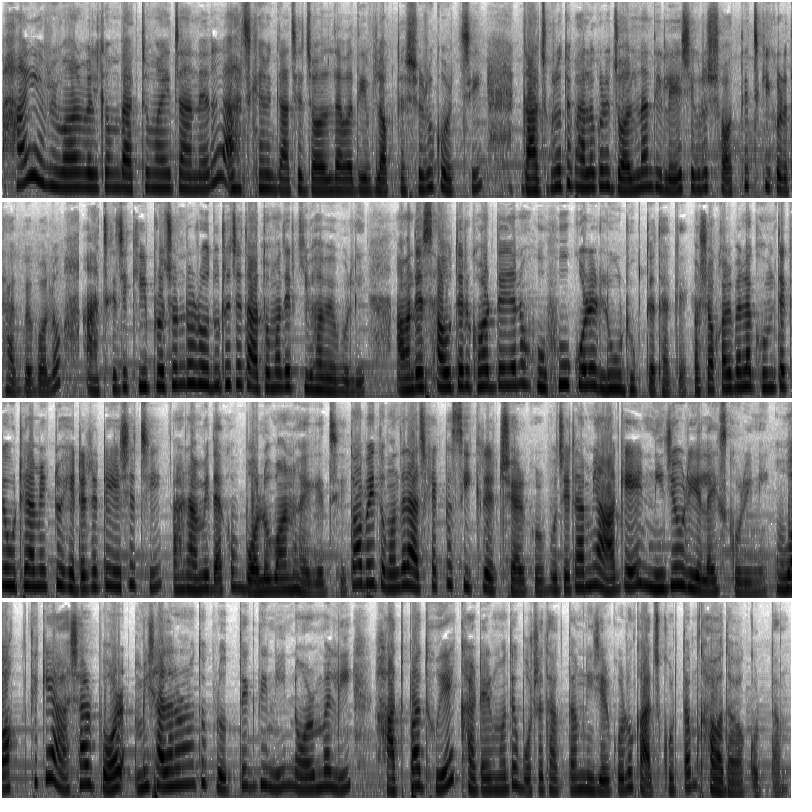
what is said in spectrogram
Hi everyone welcome back to my channel আজকে আমি গাছে জল দেওয়া দিয়ে ব্লগটা শুরু করছি। গাছগুলোতে ভালো করে জল না দিলে সেগুলো সতেজ কি করে থাকবে বলো? আজকে যে কি প্রচণ্ড রোদ উঠেছে তা তোমাদের কীভাবে বলি? আমাদের সাউথের ঘর দিয়ে যেন হু হু করে লু ঢুকতে থাকে। সকালবেলা ঘুম থেকে উঠে আমি একটু হেঁটে হেঁটে এসেছি আর আমি দেখো বলবান হয়ে গেছি। তবে তোমাদের আজকে একটা সিক্রেট শেয়ার করব, যেটা আমি আগে নিজেও রিয়েলাইজ করিনি। ওয়াক থেকে আসার পর আমি সাধারণত প্রত্যেক দিনই নর্মালি হাত পা ধুয়ে খাটের মধ্যে বসে থাকতাম নিজের কোনো কাজ করতাম খাওয়া দাওয়া করতাম।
